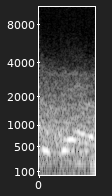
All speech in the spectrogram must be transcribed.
Again.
